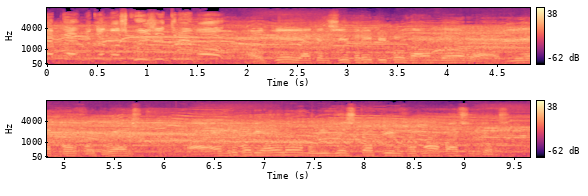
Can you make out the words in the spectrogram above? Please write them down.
Captain, we can go squeeze in three more. Okay, I can see three people down there uh, near Beaufort West. Uh, everybody hold on, we're just stopped in for more passengers.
